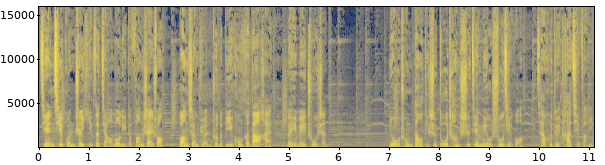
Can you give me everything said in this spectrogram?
捡起滚至椅子角落里的防晒霜，望向远处的碧空和大海，微微出神。油虫到底是多长时间没有疏解过，才会对他起反应？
